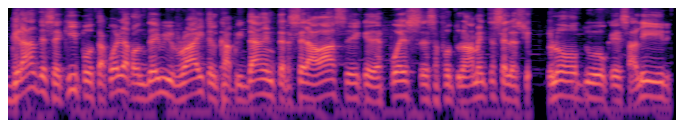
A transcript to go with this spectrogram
grandes equipos. ¿Te acuerdas con David Wright, el capitán en tercera base, que después desafortunadamente se lesionó, tuvo que salir?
